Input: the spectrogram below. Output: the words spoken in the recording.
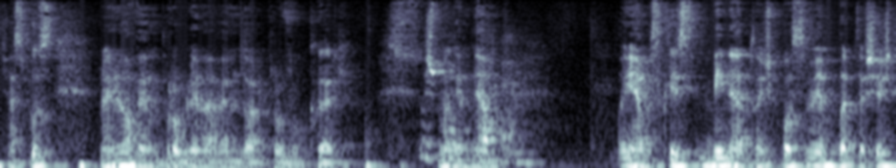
Și a spus, noi nu avem probleme, avem doar provocări. Super și mă gândeam, tare. I-am scris, bine, atunci poți să-mi împărtășești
